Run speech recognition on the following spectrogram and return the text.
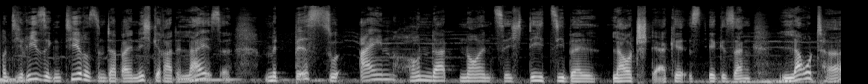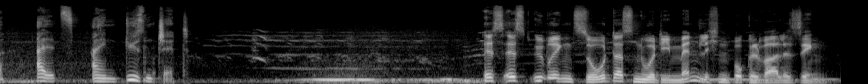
Und die riesigen Tiere sind dabei nicht gerade leise. Mit bis zu 190 Dezibel Lautstärke ist ihr Gesang lauter als ein Düsenjet. Es ist übrigens so, dass nur die männlichen Buckelwale singen.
